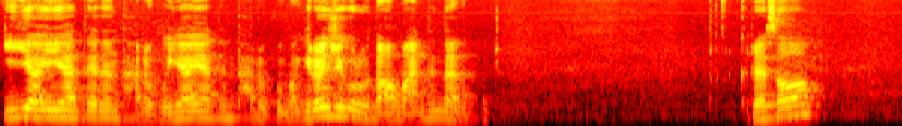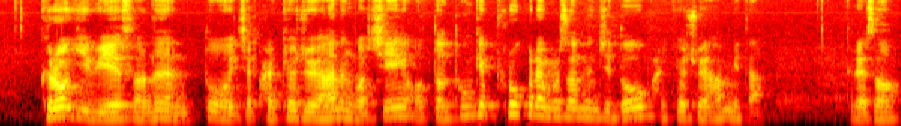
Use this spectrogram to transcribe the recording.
이 아이한테는 다르고 이 아이한테는 다르고 막 이런 식으로 나오면 안 된다는 거죠. 그래서 그러기 위해서는 또 이제 밝혀줘야 하는 것이 어떤 통계 프로그램을 썼는지도 밝혀줘야 합니다. 그래서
